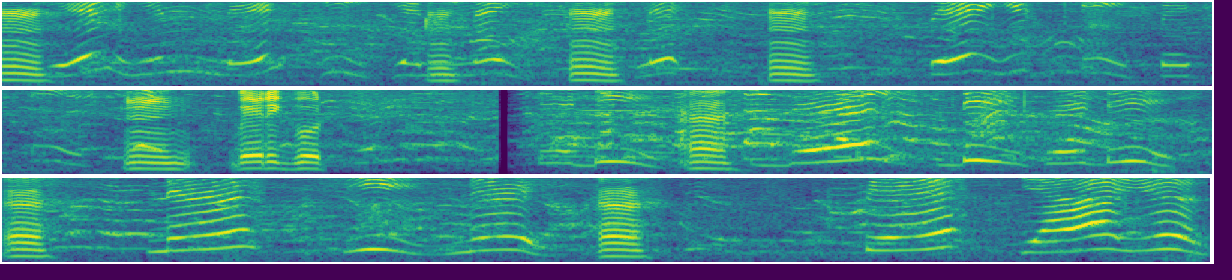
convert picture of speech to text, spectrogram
ம் ம் ம் ம். வெரி குட் செடி. வெடி வெடி நெ இ நெ பெ யாயிர்.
